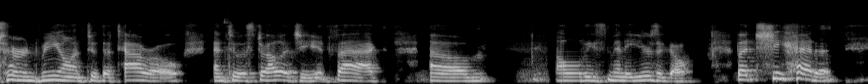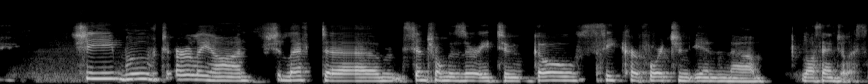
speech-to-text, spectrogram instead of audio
turned me on to the tarot and to astrology. In fact, um, all these many years ago. But she had a she moved early on. She left um, central Missouri to go seek her fortune in um, Los Angeles.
